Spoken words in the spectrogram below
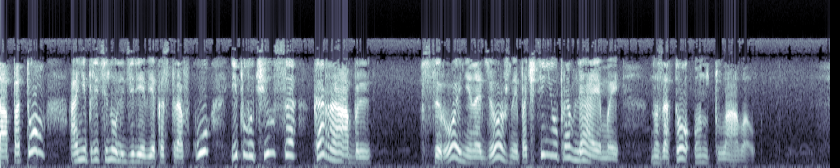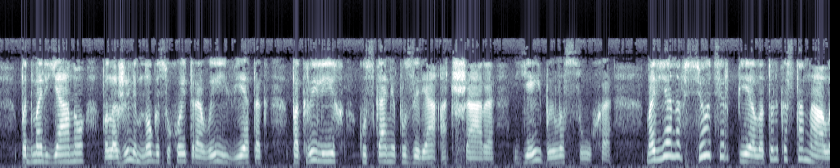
А потом они притянули деревья к островку, и получился корабль. Сырой, ненадежный, почти неуправляемый, но зато он плавал. Под Марьяну положили много сухой травы и веток, покрыли их кусками пузыря от шара. Ей было сухо. Марьяна все терпела, только стонала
